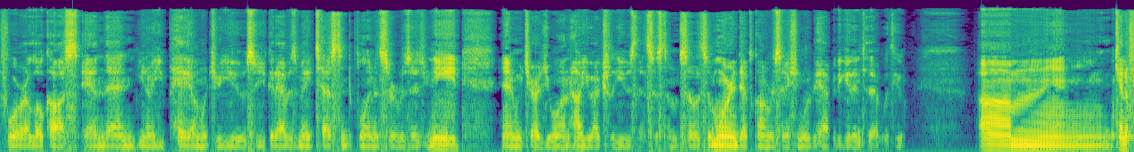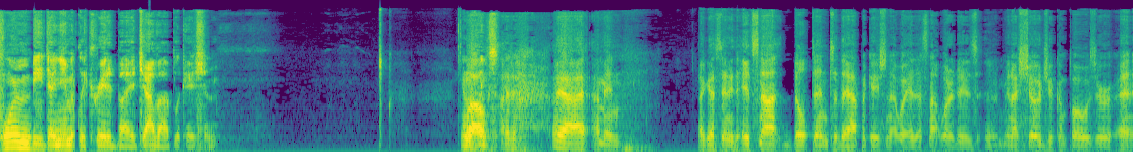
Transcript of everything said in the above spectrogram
for a low cost, and then you know you pay on what you use. So you could have as many test and deployment servers as you need, and we charge you on how you actually use that system. So it's a more in-depth conversation. We'd be happy to get into that with you. Um, can a form be dynamically created by a Java application? I well, so. I, yeah, I, I mean, I guess anything. It's not built into the application that way. That's not what it is. I mean, I showed you Composer, and,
